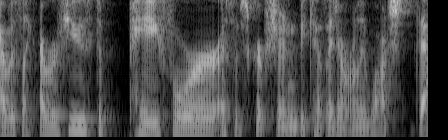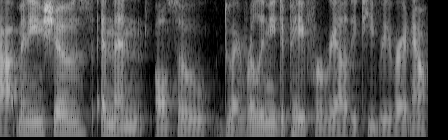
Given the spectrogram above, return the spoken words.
I was like, I refuse to pay for a subscription because I don't really watch that many shows. And then also, do I really need to pay for reality TV right now?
